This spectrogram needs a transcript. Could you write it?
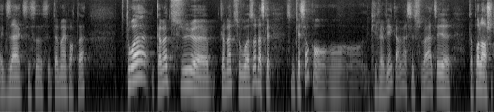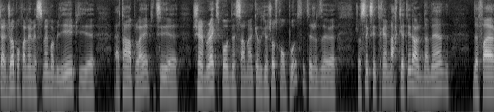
Exact, c'est ça. C'est tellement important. Puis toi, comment tu, euh, comment tu vois ça? Parce que c'est une question qu'on, on- qui revient quand même assez souvent. Tu n'as pas lâché ta job pour faire l'investissement immobilier puis, euh, à temps plein. Puis, tu sais, euh, chez c'est pas nécessairement quelque chose qu'on pousse. Je veux dire, euh, je sais que c'est très marketé dans le domaine de faire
